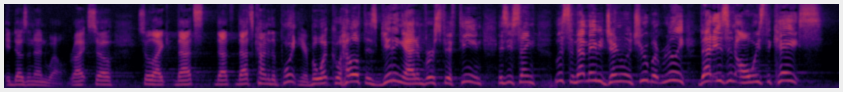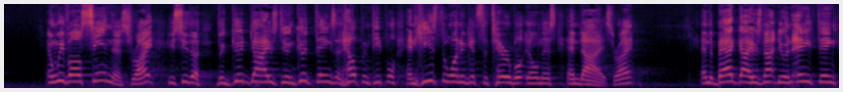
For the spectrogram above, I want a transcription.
it doesn't end well, right? So, so like, that's, that, that's kind of the point here. But what Koheleth is getting at in verse 15 is he's saying, listen, that may be generally true, but really, that isn't always the case. And we've all seen this, right? You see the, the good guy who's doing good things and helping people, and he's the one who gets the terrible illness and dies, right? And the bad guy who's not doing anything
